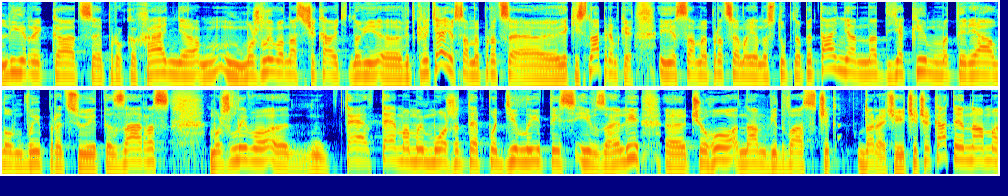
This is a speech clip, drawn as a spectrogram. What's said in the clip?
лірика, це про кохання. Можливо, нас чекають нові відкриття, і саме про це якісь напрямки. І саме про це моє наступне питання: над яким матеріалом ви працюєте зараз? Можливо, те, темами можете поділитись, і взагалі, чого нам від вас чекати? До речі, чи чекати нам е,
